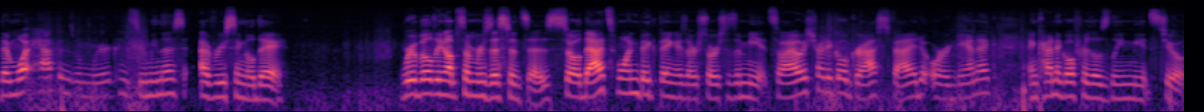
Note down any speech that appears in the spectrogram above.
then what happens when we're consuming this every single day? We're building up some resistances. So that's one big thing is our sources of meat. So I always try to go grass-fed or organic and kind of go for those lean meats too.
